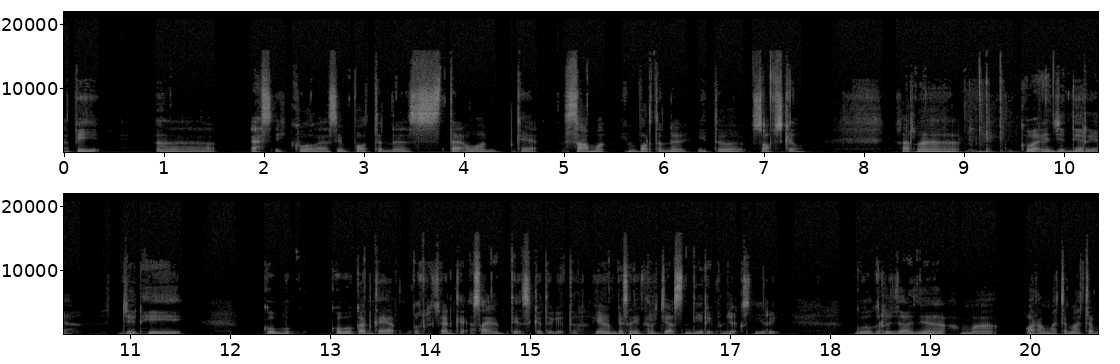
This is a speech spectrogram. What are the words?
Tapi uh, as equal as important as that one kayak sama importantnya itu soft skill. Karena gue engineer ya. Jadi gue bu gue bukan kayak pekerjaan kayak scientist gitu-gitu. Yang biasanya kerja sendiri project sendiri. Gue kerjanya sama orang macam-macam.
